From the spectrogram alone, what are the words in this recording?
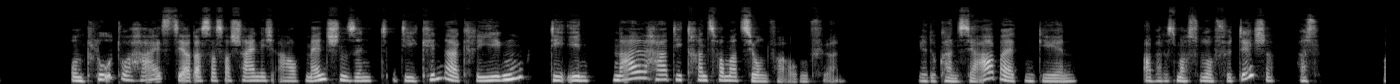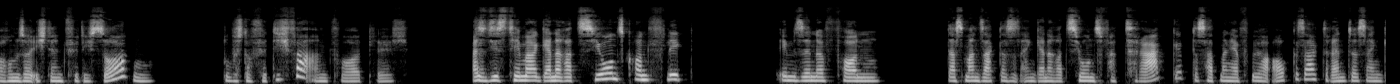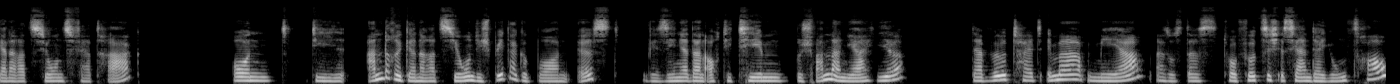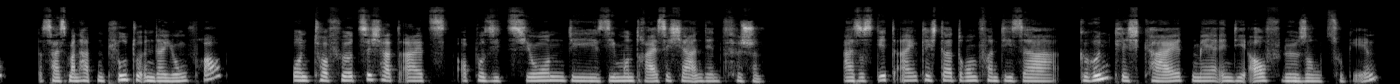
Und Pluto heißt ja, dass das wahrscheinlich auch Menschen sind, die Kinder kriegen, die ihnen knallhart die Transformation vor Augen führen. Ja, du kannst ja arbeiten gehen, aber das machst du doch für dich. Was? Warum soll ich denn für dich sorgen? Du bist doch für dich verantwortlich. Also dieses Thema Generationskonflikt im Sinne von, dass man sagt, dass es einen Generationsvertrag gibt. Das hat man ja früher auch gesagt. Rente ist ein Generationsvertrag. Und die andere Generation, die später geboren ist, wir sehen ja dann auch die Themen durchwandern ja hier, da wird halt immer mehr, also das Tor 40 ist ja in der Jungfrau. Das heißt, man hat einen Pluto in der Jungfrau. Und Tor 40 hat als Opposition die 37 ja in den Fischen. Also es geht eigentlich darum, von dieser Gründlichkeit mehr in die Auflösung zu gehen,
